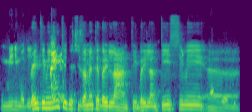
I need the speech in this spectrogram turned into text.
un, minimo di... 20 minuti decisamente brillanti, brillantissimi. Eh...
